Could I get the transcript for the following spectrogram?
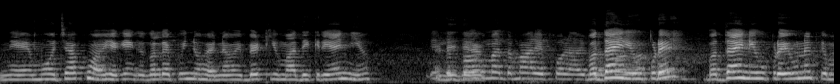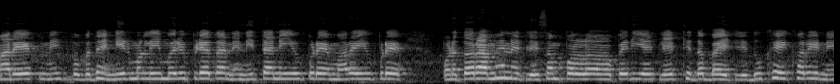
ને મો ઝાંખું આવી કે ગલે પીનો હોય ને અમે બેઠીયું માં દીકરી આન્યું એ તો પગમાં તમારે ફોડ આવી ઉપડે બધાયની ઉપડે એવું નથી કે મારે એક નહીં બધા નિર્મલની મરી ઉપડ્યા હતા ને નીતાની ઉપડે મારે ઉપડે પણ તરામ હે ને એટલે સંપલ પહેરીએ એટલે એઠથી દબાય એટલે દુખે ખરી ને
